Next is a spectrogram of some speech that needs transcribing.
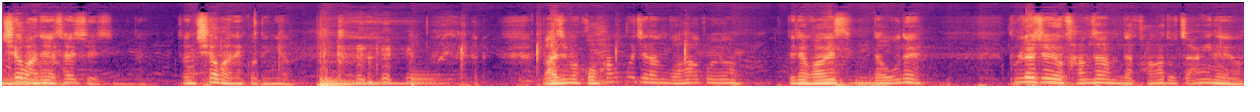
취업 안 해야 살수 있습니다. 전 취업 안 했거든요. 마지막 거 황무지란 거 하고요. 내려가겠습니다. 오늘 불러줘요 감사합니다. 강화도 짱이네요.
